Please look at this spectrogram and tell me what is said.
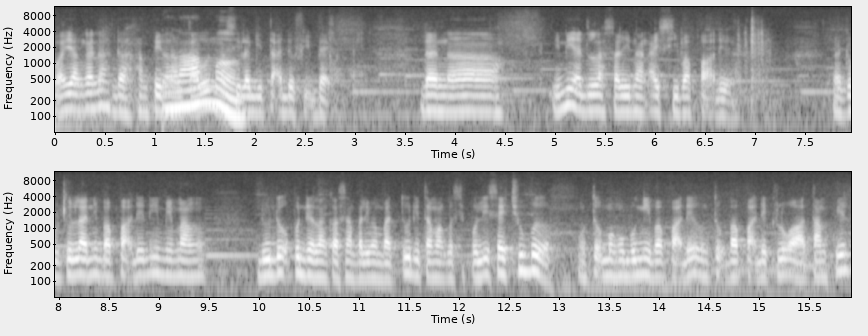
Bayangkanlah dah hampir Dah 6 tahun lama. masih lagi tak ada feedback. Dan uh, ini adalah salinan IC bapak dia. Dan kebetulan ni bapak dia ni memang duduk pun dalam kawasan Parlimen Batu di Taman Kursi Polis. Saya cuba untuk menghubungi bapak dia untuk bapak dia keluar tampil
